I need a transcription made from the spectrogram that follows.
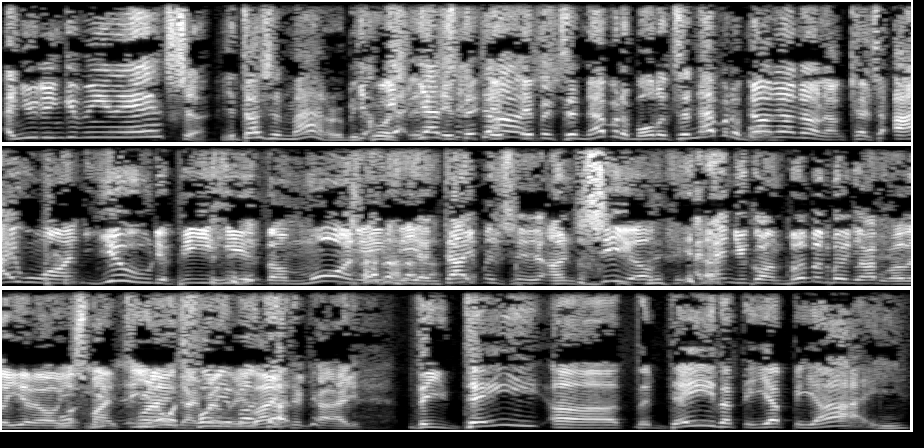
And you didn't give me an answer. It doesn't matter because Yeah, yes, if, it does. if it's inevitable, it's inevitable. No, no, no, no, because I want you to be here the morning the indictment's unsealed, and then you're going, blah, blah, blah, blah, well, you know, he's Well, my you- friend. you know what's I funny really about like that? the guy. The day, uh, the day that the FBI,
